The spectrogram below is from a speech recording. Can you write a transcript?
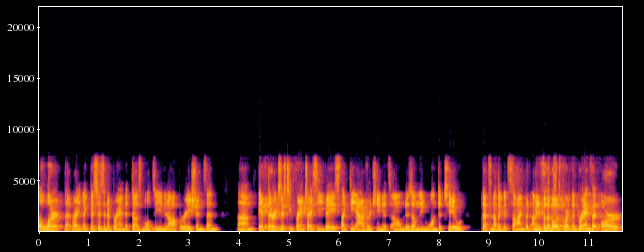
alert that right like this isn't a brand that does multi-unit operations and um, if their existing franchisee base, like the average units owned is only one to two, that's another good sign. But I mean, for the most part, the brands that are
